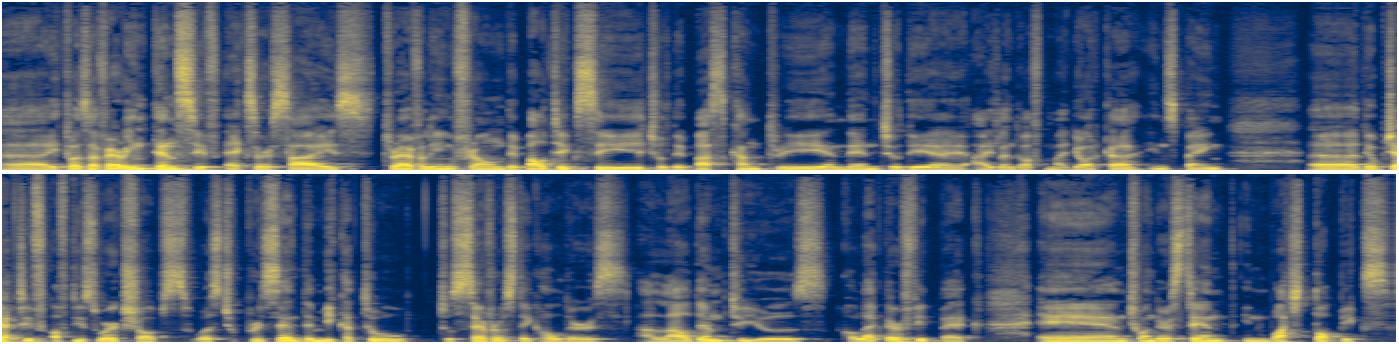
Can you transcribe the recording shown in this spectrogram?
Uh, it was a very intensive exercise, traveling from the Baltic Sea to the Basque Country and then to the uh, island of Mallorca in Spain. Uh, the objective of these workshops was to present the MICAT tool to several stakeholders, allow them to use, collect their feedback, and to understand in what topics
